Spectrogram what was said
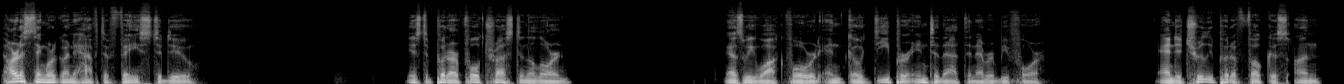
The hardest thing we're going to have to face to do is to put our full trust in the Lord as we walk forward and go deeper into that than ever before. And to truly put a focus on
